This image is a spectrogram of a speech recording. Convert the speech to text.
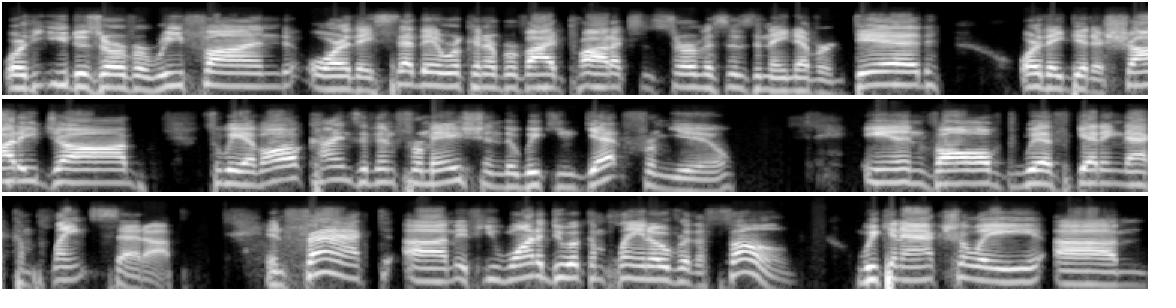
or that you deserve a refund, or they said they were going to provide products and services and they never did, or they did a shoddy job. So we have all kinds of information that we can get from you involved with getting that complaint set up. In fact, um, if you want to do a complaint over the phone, we can actually um,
